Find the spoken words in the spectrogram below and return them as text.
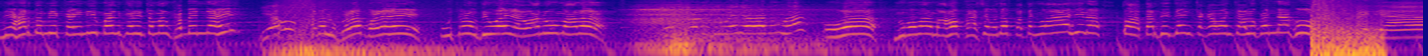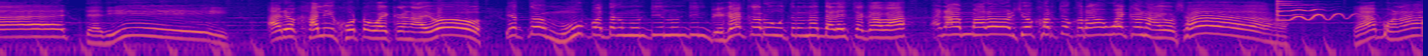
નેહાર તો મેં કઈ નહીં બંધ કરી તમને ખબર નહીં? એવું? અને લુગડા પડે હે. ઉતરણ ઉધી હોય રહેવાનું મારે. ઓહો હું અમારા માહો ખાસે બધા પતંગ લાયા છે ને તો અત્યારથી જઈને ચકાવવાનું ચાલુ કરી નાખું. તેરી. અરે ખાલી ખોટો વાયકણ આવ્યો એક તો હું પતંગ લૂંટી લૂંટીને ભેગા કરું ઉતરના દાડે ચગાવા અને આ મારો અડશો ખર્ચો કરાવવા વાયકણ આવ્યો છે. હે ભણા?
